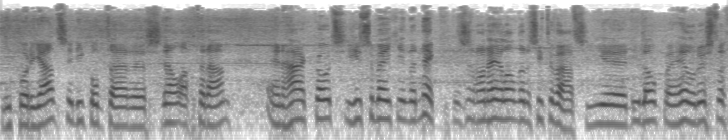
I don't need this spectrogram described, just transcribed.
Die Koreaanse die komt daar snel achteraan. En haar coach die is een beetje in de nek. Dat is gewoon een heel andere situatie. Die lopen heel rustig.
